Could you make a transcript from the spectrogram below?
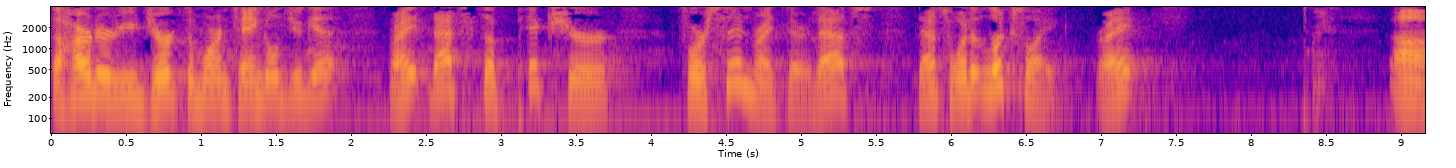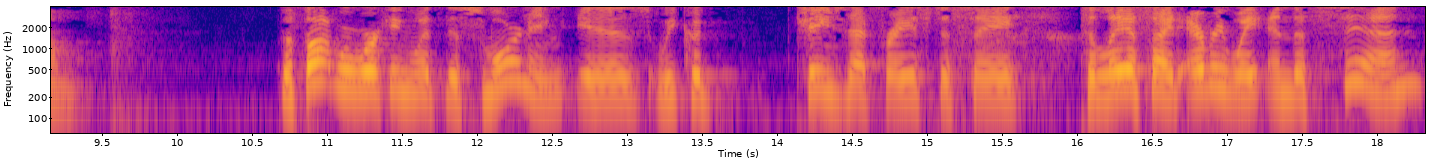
the harder you jerk, the more entangled you get, right? That's the picture for sin right there. That's that's what it looks like, right? Um, the thought we're working with this morning is we could change that phrase to say to lay aside every weight and the sin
